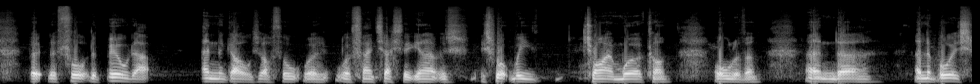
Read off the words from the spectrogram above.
but the four, the build up and the goals I thought were, were fantastic. You know, it was it's what we try and work on, all of them, and uh, and the boys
